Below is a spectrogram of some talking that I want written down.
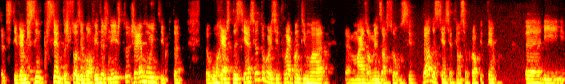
Portanto, se tivermos 5% das pessoas envolvidas nisto, já é muito, e, portanto, o resto da ciência, eu estou convencido que vai continuar eh, mais ou menos à sua velocidade, a ciência tem o seu próprio tempo, uh, e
